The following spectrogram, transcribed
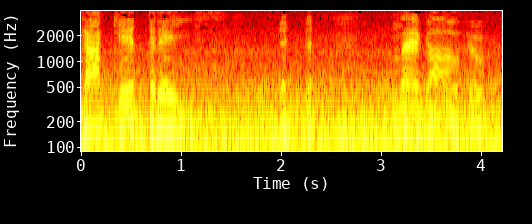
KQ3. Legal, viu?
